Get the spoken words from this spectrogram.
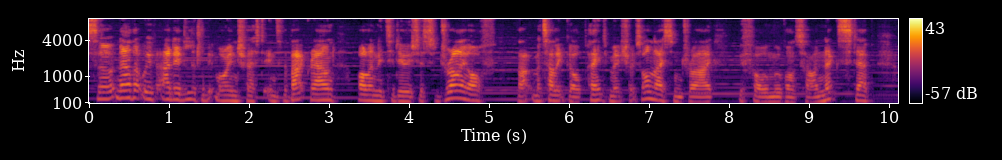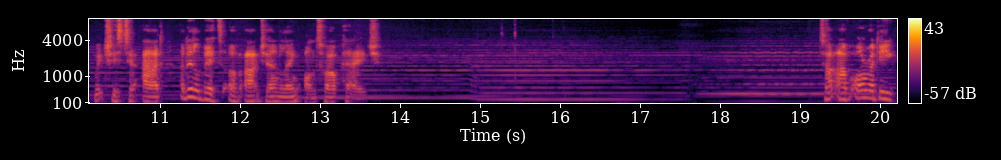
So now that we've added a little bit more interest into the background, all I need to do is just to dry off that metallic gold paint to make sure it's all nice and dry before we move on to our next step, which is to add a little bit of art journaling onto our page. So I've already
